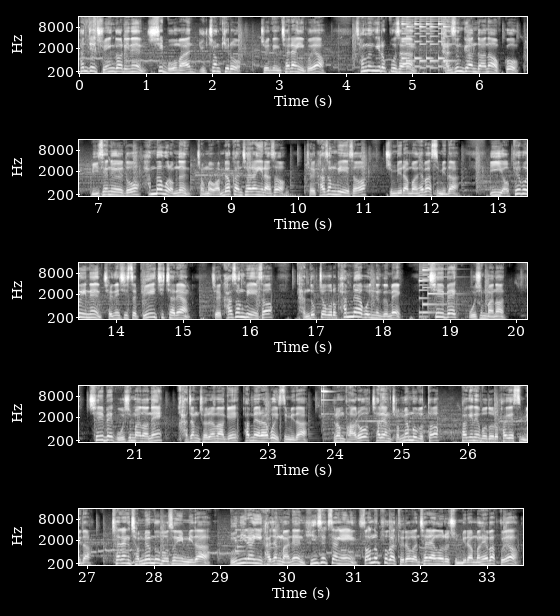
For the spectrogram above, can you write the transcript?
현재 주행거리는 15만 6천 킬로 주행된 차량이고요. 성능 기록부상 단순 교환도 하나 없고 미세누유도 한 방울 없는 정말 완벽한 차량이라서 저희 카성비에서 준비를 한번 해봤습니다. 이 옆에 보이는 제네시스 BH 차량 저희 카성비에서 단독적으로 판매하고 있는 금액 750만 원, 750만 원에 가장 저렴하게 판매를 하고 있습니다. 그럼 바로 차량 전면부부터 확인해 보도록 하겠습니다. 차량 전면부 모습입니다. 무늬랑이 가장 많은 흰색상의 썬루프가 들어간 차량으로 준비를 한번 해봤고요.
